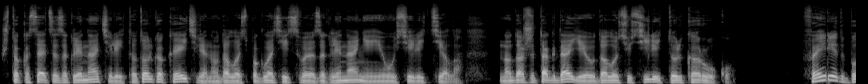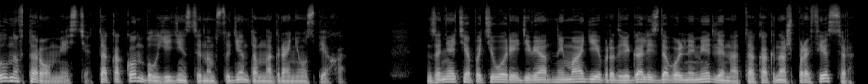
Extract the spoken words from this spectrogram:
Что касается заклинателей, то только Кейтлин удалось поглотить свое заклинание и усилить тело, но даже тогда ей удалось усилить только руку. Фейрит был на втором месте, так как он был единственным студентом на грани успеха. Занятия по теории девиантной магии продвигались довольно медленно, так как наш профессор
